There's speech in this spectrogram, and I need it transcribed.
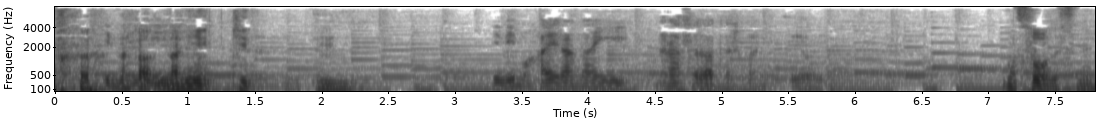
なんか何きうんうん。ひびも入らないならそれは確かに強い。まあそうですね。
